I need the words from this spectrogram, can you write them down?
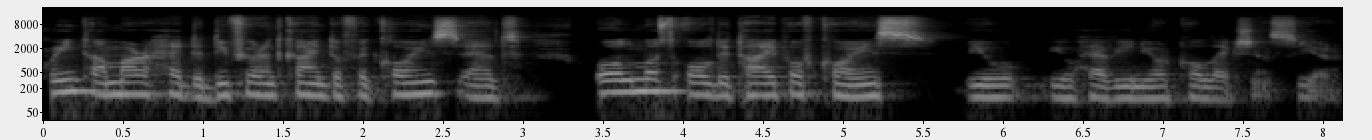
Queen Tamar had a different kind of a coins and almost all the type of coins you, you have in your collections here.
